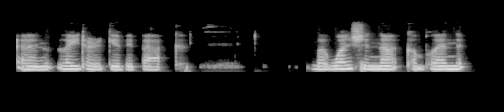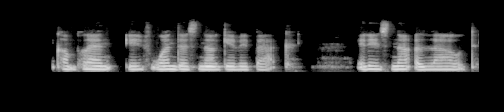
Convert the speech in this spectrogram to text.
and later give it back. But one should not complain, complain if one does not give it back. It is not allowed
